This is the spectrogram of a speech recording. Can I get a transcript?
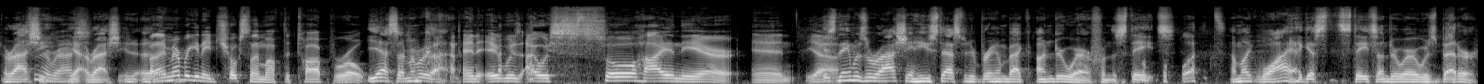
Arashi. Arashi? Yeah, Arashi. Uh, But I remember getting a choke slam off the top rope. Yes, I remember that. And it was I was so high in the air, and yeah, His name was Arashi, and he used to ask me to bring him back underwear from the States. What? I'm like, why? I guess States underwear was better.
